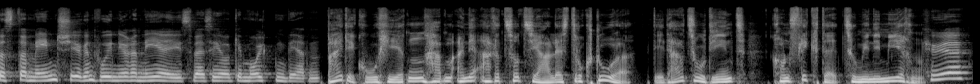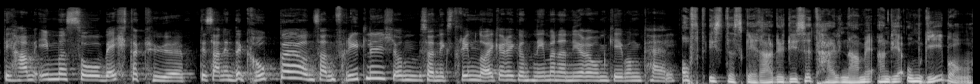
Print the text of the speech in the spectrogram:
dass der Mensch irgendwo in ihrer Nähe ist, weil sie ja gemolken werden. Beide Kuhherden haben eine Art soziale Struktur die dazu dient, Konflikte zu minimieren. Kühe, die haben immer so Wächterkühe. Die sind in der Gruppe und sind friedlich und sind extrem neugierig und nehmen an ihrer Umgebung teil. Oft ist es gerade diese Teilnahme an der Umgebung,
